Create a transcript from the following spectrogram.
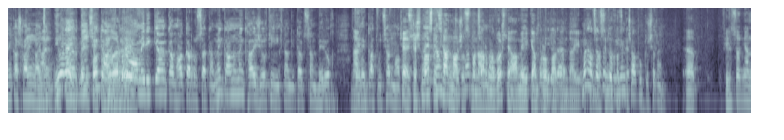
Մենք աշխարհին նայում ենք։ Իրանայ մենք չենք անում պրո-ամերիկյան կամ հակառուսական, մենք անում ենք հայ ժողովրդի ինքնագիտակցության բերող տեղեկատվության մատուցում։ Չէ, ճշմարտության մատուցման առումով ոչ թե ամերիկյան ռոպագանդայի։ Մնացածը թող իրենք չափու կշռեն։ Ֆիլսոնյան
